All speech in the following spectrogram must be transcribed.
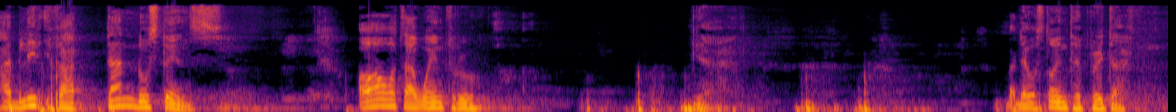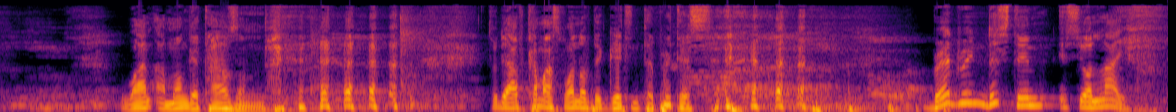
I believe if I had done those things, all what I went through, yeah. But there was no interpreter. One among a thousand. Today I've come as one of the great interpreters. Brethren, this thing is your life.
